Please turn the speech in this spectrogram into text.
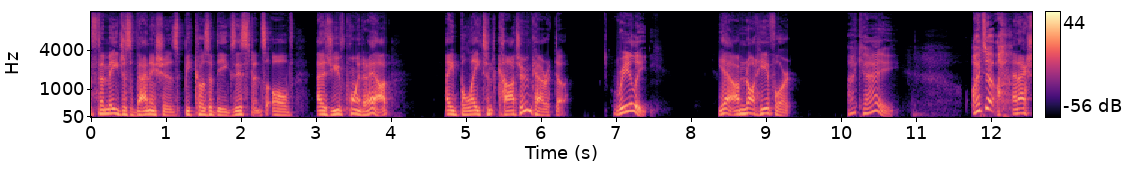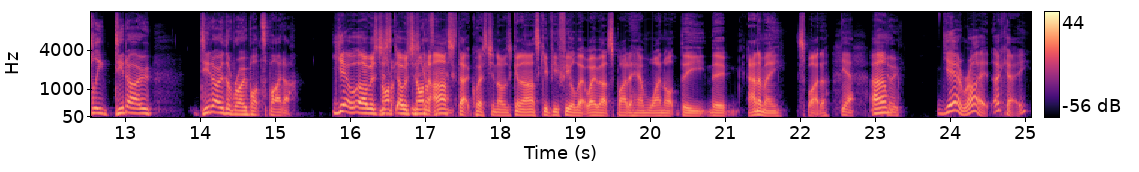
for me just vanishes because of the existence of as you've pointed out a blatant cartoon character. really, Yeah, I'm not here for it. okay. I don't. And actually ditto ditto the robot spider. Yeah, well, I was just Not- I was just going to ask that question. I was going to ask if you feel that way about Spider Ham. Why not the the anime Spider? Yeah, Um, do. Yeah, right. Okay.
